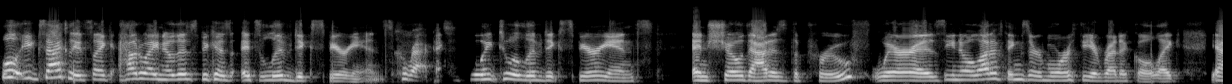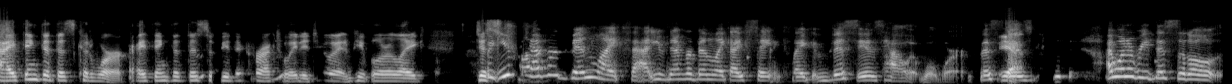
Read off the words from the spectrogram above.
Well, exactly. It's like, how do I know this? Because it's lived experience. Correct. point to a lived experience and show that as the proof. Whereas, you know, a lot of things are more theoretical. Like, yeah, I think that this could work. I think that this would be the correct way to do it. And people are like, but you've never been like that. You've never been like, I think, like, this is how it will work. This yeah. is, I want to read this little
